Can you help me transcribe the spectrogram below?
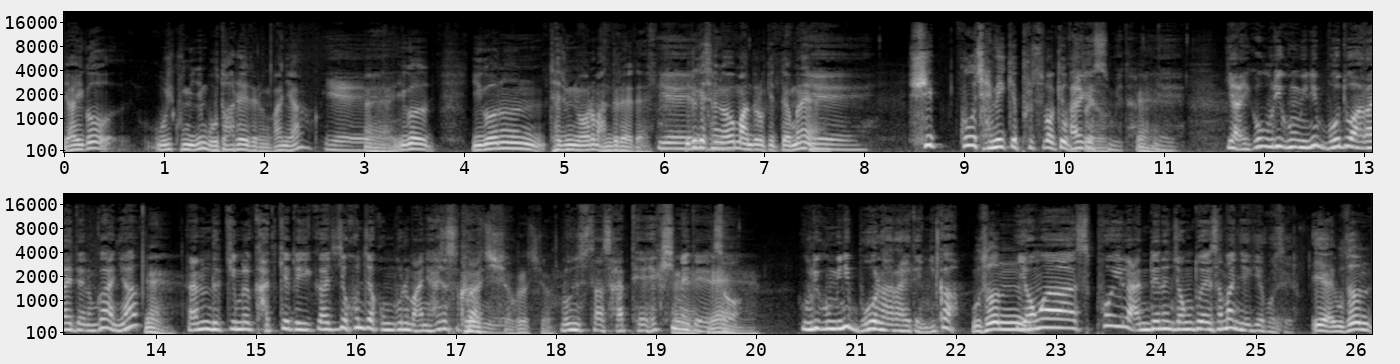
야 이거 우리 국민이 모두 알아야 되는 거 아니야? 예. 예, 이거 이거는 대중영화로 만들어야 돼. 예. 이렇게 생각하고 만들었기 때문에 예. 쉽고 재미있게 풀 수밖에 없어요. 알겠습니다. 예. 예. 야 이거 우리 국민이 모두 알아야 되는 거 아니야? 예. 라는 느낌을 갖게 되기까지 이제 혼자 공부를 많이 하셨을 거 그렇죠, 아니에요. 그렇죠. 론스타 사태의 핵심에 예, 대해서 예. 우리 국민이 뭘 알아야 됩니까? 우선 영화 spoil 안 되는 정도에서만 얘기해 보세요. 예, 우선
